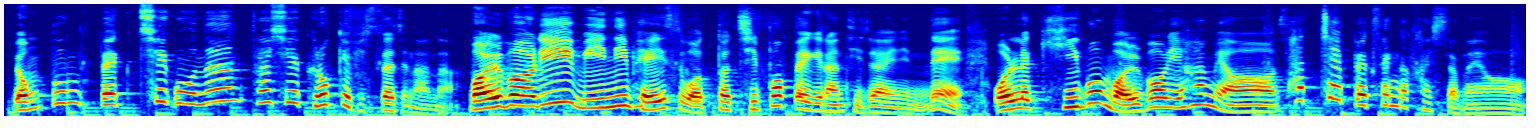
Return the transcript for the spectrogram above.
명품백 치고는 사실 그렇게 비싸진 않아. 멀버리 미니 베이스 워터 지퍼백이란 디자인인데 원래 기본 멀버리 하면 사채백 생각하시잖아요.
